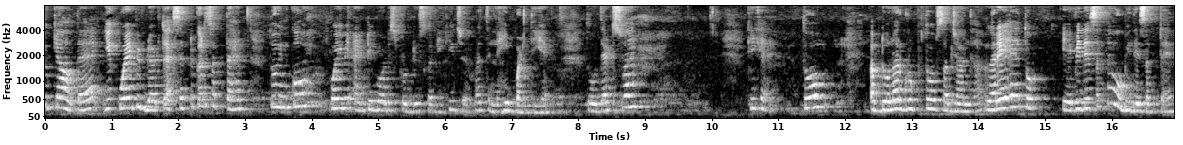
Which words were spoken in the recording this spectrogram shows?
तो क्या होता है, ये कोई भी ब्लड तो एक्सेप्ट कर सकता है। तो इनको कोई भी एंटीबॉडीज़ प्रोड्यूस करने की ज़रूरत नहीं पड़ती है। तो दैट्स वाई ठीक है। तो अब डोनर ग्रुप तो सब जान अगर ए है तो ए भी दे सकता है ओ भी दे सकता है।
